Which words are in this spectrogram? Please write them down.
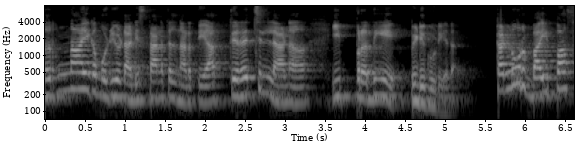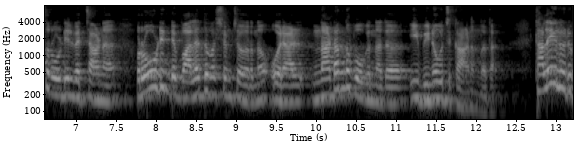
നിർണായക മൊഴിയുടെ അടിസ്ഥാനത്തിൽ നടത്തിയ തിരച്ചിലാണ് ഈ പ്രതിയെ പിടികൂടിയത്. കണ്ണൂർ ബൈപ്പാസ് റോഡിൽ വെച്ചാണ് റോഡിന്റെ വലതുവശം ചേർന്ന് ഒരാൾ നടന്നു പോകുന്നത് ഈ വിനോജ് കാണുന്നത്. തലയിൽ ഒരു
